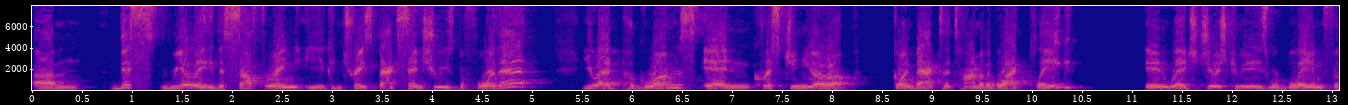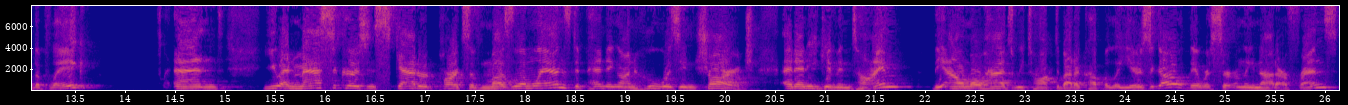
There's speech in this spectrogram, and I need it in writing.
Um, this really the suffering you can trace back centuries before that you had pogroms in Christian Europe going back to the time of the Black Plague, in which Jewish communities were blamed for the plague. And you had massacres in scattered parts of Muslim lands, depending on who was in charge at any given time. The Almohads we talked about a couple of years ago, they were certainly not our friends,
